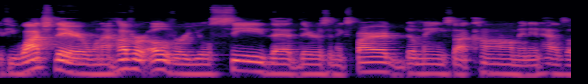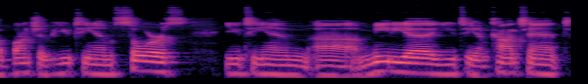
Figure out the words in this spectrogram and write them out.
if you watch there, when I hover over, you'll see that there's an expireddomains.com and it has a bunch of UTM source, UTM uh, media, UTM content,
